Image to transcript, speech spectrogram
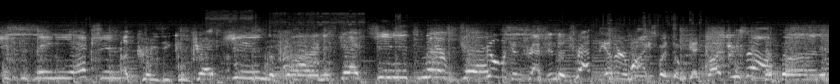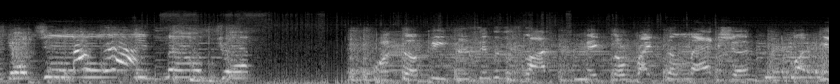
It's a zany action, a crazy contraption. The fun is catching its mousetrap. Build a contraption to trap the other mice, but don't get caught yourself. The yourself. fun is catching Mousetrap! its mousetrap. Put the pieces into the slot, make the right selection. But be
